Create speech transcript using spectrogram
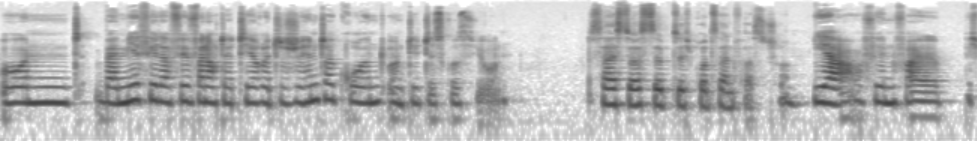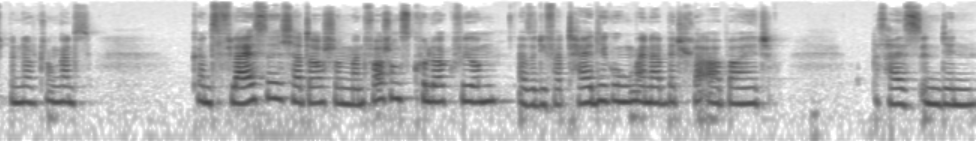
Und bei mir fehlt auf jeden Fall noch der theoretische Hintergrund und die Diskussion. Das heißt, du hast 70 Prozent fast schon. Ja, auf jeden Fall. Ich bin da schon ganz, ganz fleißig. Ich hatte auch schon mein Forschungskolloquium, also die Verteidigung meiner Bachelorarbeit. Das heißt, in den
